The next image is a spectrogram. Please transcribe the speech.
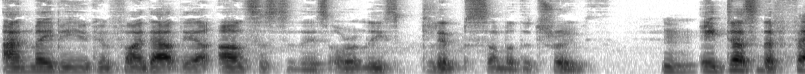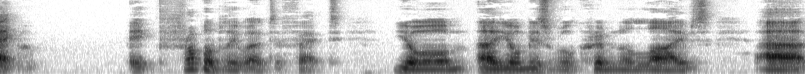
and maybe you can find out the answers to this, or at least glimpse some of the truth. Mm. It doesn't affect. It probably won't affect your uh, your miserable criminal lives uh,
